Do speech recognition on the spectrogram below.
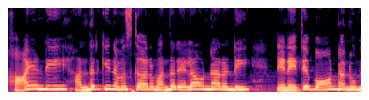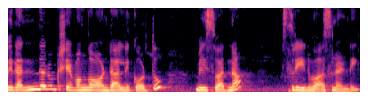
హాయ్ అండి అందరికీ నమస్కారం. అందరు ఎలా ఉన్నారండి? నేనైతే బాగున్నాను. మీరందరూ క్షేమంగా ఉండాలని కోరుతూ మీ స్వర్ణ శ్రీనివాసులండి.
